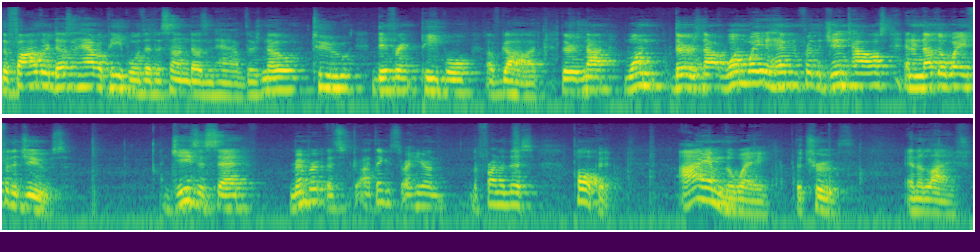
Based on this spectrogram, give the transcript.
The Father doesn't have a people that the Son doesn't have. There's no two different people of God. There's not one there's not one way to heaven for the Gentiles and another way for the Jews. Jesus said, remember, I think it's right here on the front of this pulpit. I am the way, the truth, and the life.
